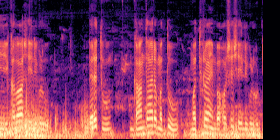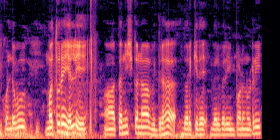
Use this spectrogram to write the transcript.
ಈ ಕಲಾ ಶೈಲಿಗಳು ಬೆರೆತು ಗಾಂಧಾರ ಮತ್ತು ಮಥುರಾ ಎಂಬ ಹೊಸ ಶೈಲಿಗಳು ಹುಟ್ಟಿಕೊಂಡವು. ಮಥುರೆಯಲ್ಲಿ ಕನಿಷ್ಕನ ವಿಗ್ರಹ ದೊರಕಿದೆ. ವೆರಿ ವೆರಿ ಇಂಪಾರ್ಟೆಂಟ್ ನೋಡ್ರಿ.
